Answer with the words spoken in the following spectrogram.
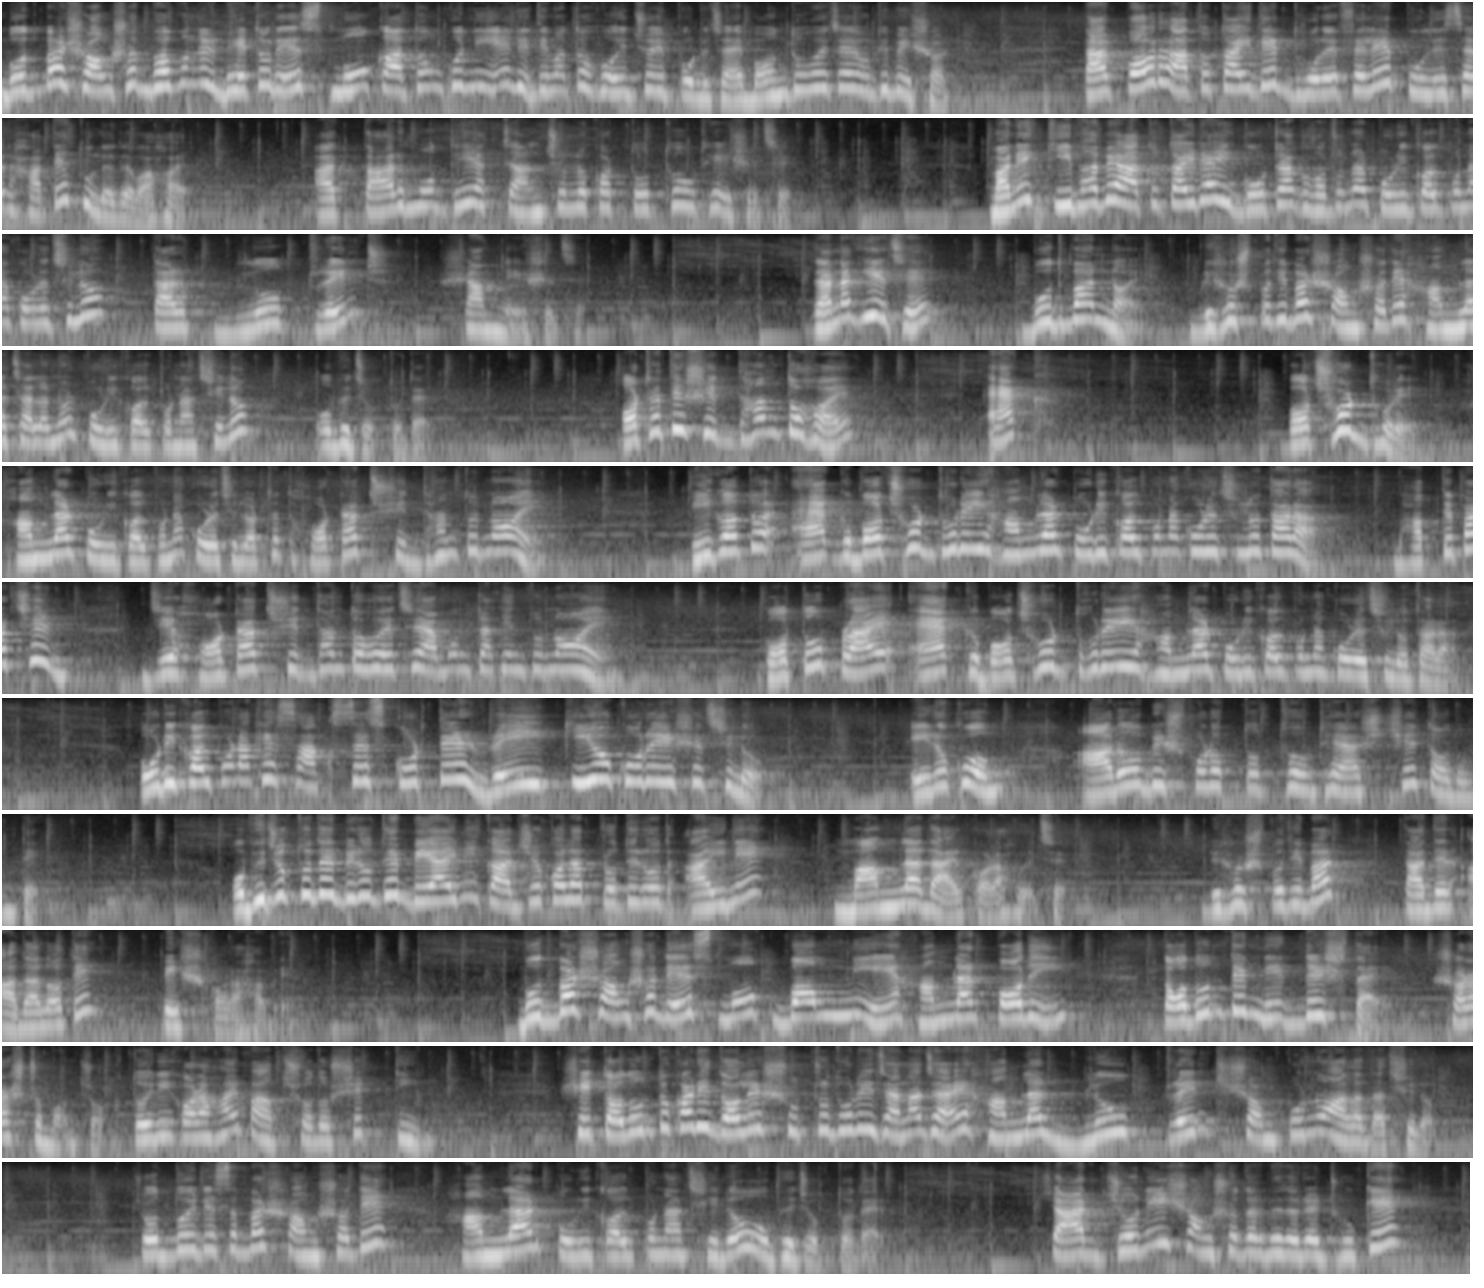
বুধবার সংসদ ভবনের ভেতরে স্মোক আতঙ্ক নিয়ে রীতিমতো হইচই পড়ে যায়, বন্ধ হয়ে যায় অধিবেশন। তারপর আততায়ীদের ধরে ফেলে পুলিশের হাতে তুলে দেওয়া হয়। আর তার মধ্যেই এক চাঞ্চল্যকর তথ্য উঠে এসেছে। মানে কীভাবে আততায়ীরা এই গোটা ঘটনার পরিকল্পনা করেছিল, তার ব্লু প্রিন্ট সামনে এসেছে। জানা গিয়েছে, বুধবার নয়, বৃহস্পতিবার সংসদে হামলা চালানোর পরিকল্পনা ছিল অভিযুক্তদের। হঠাৎই সিদ্ধান্ত হয়, এক বছর ধরে হামলার পরিকল্পনা করেছিল, অর্থাৎ হঠাৎ সিদ্ধান্ত নয়। বিগত এক বছর ধরেই হামলার পরিকল্পনা করেছিল তারা। ভাবতে পারছেন যে হঠাৎ সিদ্ধান্ত হয়েছে এমনটা কিন্তু নয়। গত প্রায় এক বছর ধরেই হামলার পরিকল্পনা করেছিল তারা। পরিকল্পনাকে সাকসেস করতে রেইকিও করে এসেছিল। এইরকম আরও বিস্ফোরক তথ্য উঠে আসছে তদন্তে। অভিযুক্তদের বিরুদ্ধে বেআইনি কার্যকলাপ প্রতিরোধ আইনে মামলা দায়ের করা হয়েছে। বৃহস্পতিবার তাদের আদালতে পেশ করা হবে। বুধবার সংসদে স্মোক বম নিয়ে হামলার পরেই তদন্তের নির্দেশ দেয় স্বরাষ্ট্রমন্ত্রক তৈরি করা হয় পাঁচ সদস্যের টিম। সেই তদন্তকারী দলের সূত্র ধরেই জানা যায়, হামলার ব্লু প্রিন্ট সম্পূর্ণ আলাদা ছিল। চোদ্দই ডিসেম্বর সংসদে হামলার পরিকল্পনা ছিল অভিযুক্তদের। চারজনই সংসদের ভেতরে ঢুকে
